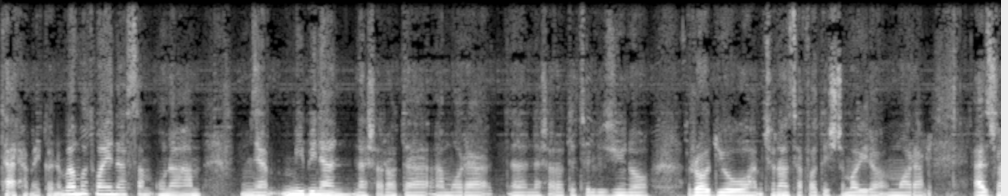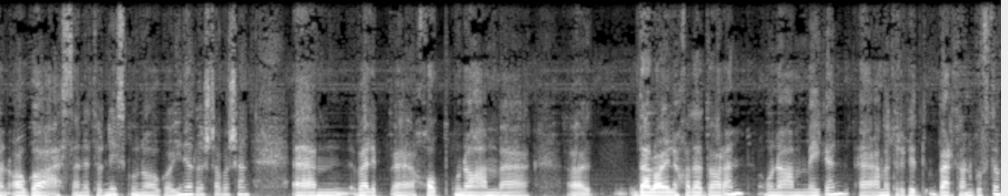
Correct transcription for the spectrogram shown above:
طرح می‌کنیم. و مطمئن هستم اونا هم می‌بینن نشرات اماره نشرات تلویزیون و رادیو و همچنان صفات اجتماعی را ما را ازشان آگاه هستن. تو نیست که اونا آگاهی نداشته باشن. ولی خب اونا هم دلایل خود دارن. اونا هم میگن. همونطور که برتان گفتم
